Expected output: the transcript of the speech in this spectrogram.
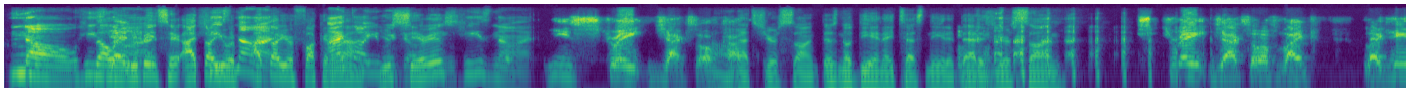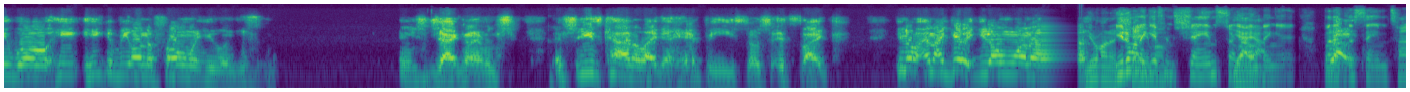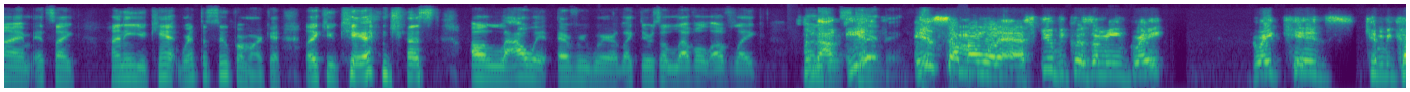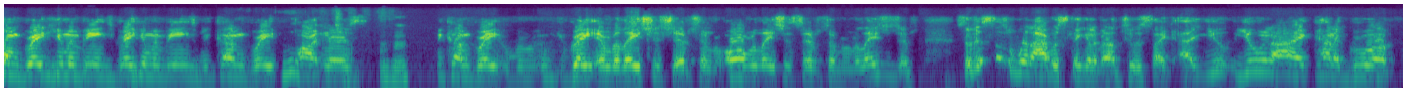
No, he's no not. way, you're being serious. I thought He's you were. I thought you were fucking I around. thought you you were serious? joking. He's not. He's straight jacks off. Oh, that's your son. There's no DNA test needed. That is your son. straight jacks off. Like, like he will. He he could be on the phone with you and just. And he's jacking him, and, she, and she's kind of like a hippie, so it's like, you know. And I get it. You don't want to. You don't want to. You don't want to give him shame yeah. surrounding it, but at the same time, it's like, honey, you can't. We're at the supermarket. Like you can't just allow it everywhere. Like there's a level of like So now, here- understanding. here's something I want to ask you because I mean, great, great kids can become great human beings. Great human beings become great partners. Mm-hmm. Become great, great in relationships, and all relationships of relationships. So this is what I was thinking about too. It's like uh, you, you and I kind of grew up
